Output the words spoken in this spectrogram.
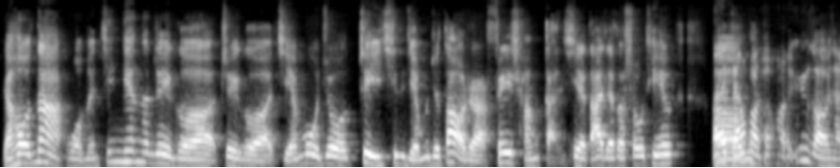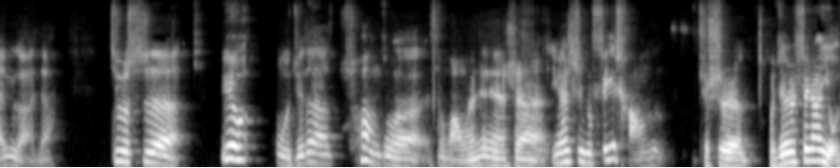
然后那我们今天的这个这个节目就这一期的节目就到这儿，非常感谢大家的收听。哎，等会儿等会儿，预告一下，预告一下，就是因为我觉得创作网文这件事，应该是一个非常。就是我觉得是非常有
